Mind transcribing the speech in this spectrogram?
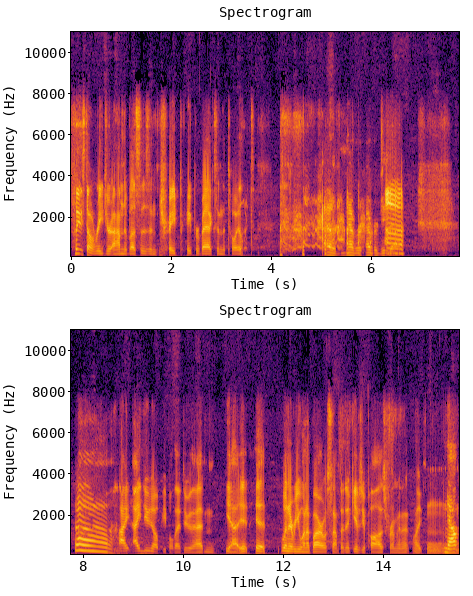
Please don't read your omnibuses and trade paperbacks in the toilet. i would never ever do that Uh, I I do know people that do that, and yeah, it it whenever you want to borrow something, it gives you pause for a minute. Like mm, Now-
